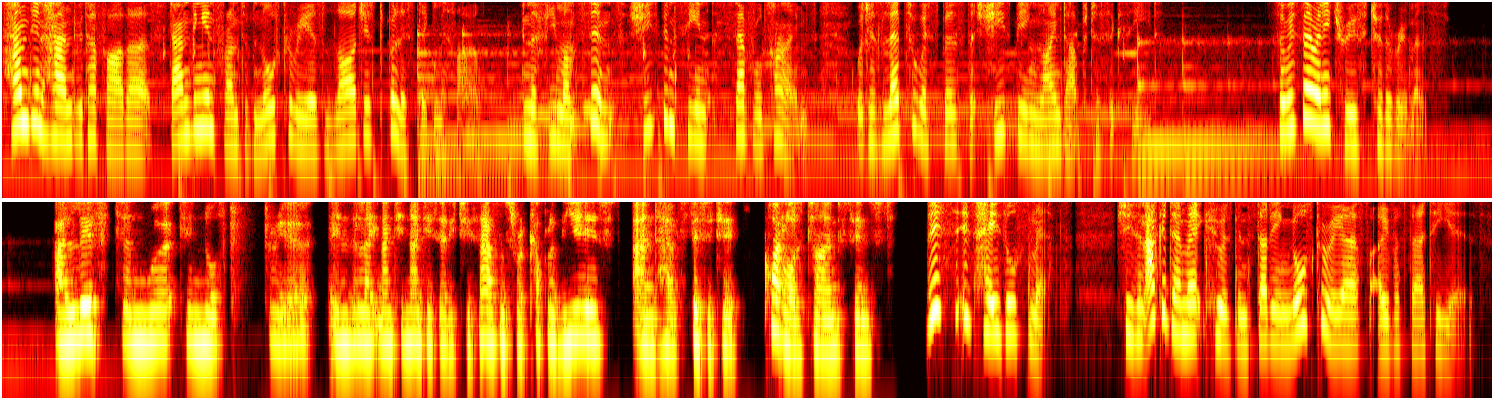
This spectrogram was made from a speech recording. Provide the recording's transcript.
hand in hand with her father, standing in front of North Korea's largest ballistic missile. In the few months since, she's been seen several times, which has led to whispers that she's being lined up to succeed. So, is there any truth to the rumours? I lived and worked in North Korea in the late 1990s, early 2000s for a couple of years and have visited quite a lot of times since. This is Hazel Smith. She's an academic who has been studying North Korea for over 30 years.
